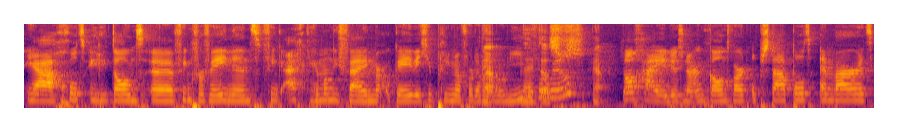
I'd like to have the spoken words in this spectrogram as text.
ja, god, irritant, eh, vind ik vervelend... vind ik eigenlijk helemaal niet fijn... maar oké, weet je, prima voor de Ja, harmonie nee, bijvoorbeeld. is, ja. Dan ga je dus naar een kant waar het opstapelt en waar het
